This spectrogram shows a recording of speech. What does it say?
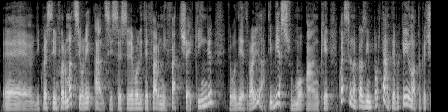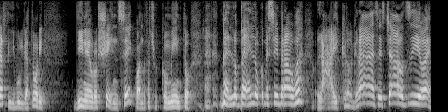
eh, di queste informazioni, anzi se, se volete farmi fact checking, che vuol dire trovare i dati, vi assumo anche. Questa è una cosa importante perché io noto che certi divulgatori di neuroscienze, quando faccio il commento, eh, bello, bello, come sei bravo, eh? like, grazie, ciao zio, eh.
